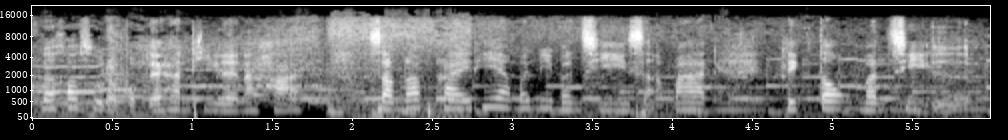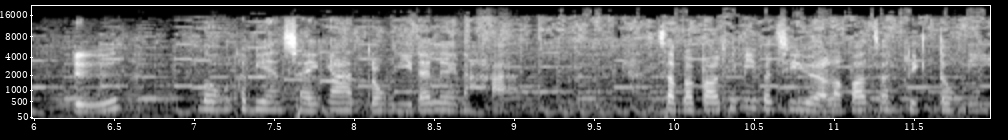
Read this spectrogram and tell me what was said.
เพื่อเข้าสู่ระบบได้ทันทีเลยนะคะสำหรับใครที่ยังไม่มีบัญชีสามารถคลิกตรงบัญชีอื่น หรือลงทะเบียนใช้งานตรงนี้ได้เลยนะคะสำหรับเราที่มีบัญชีอยู่แล้วเราก็จะคลิกตรงนี้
